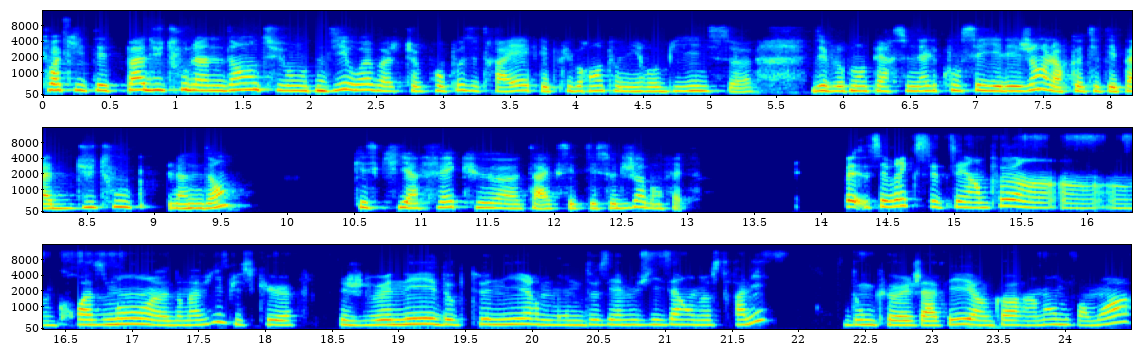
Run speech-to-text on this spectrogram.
Toi qui n'étais pas du tout là-dedans, tu on te dit ouais, bah, je te propose de travailler avec les plus grands, Tony Robbins, euh, développement personnel, conseiller les gens, alors que tu n'étais pas du tout là-dedans. Qu'est-ce qui a fait que euh, tu as accepté ce job en fait? C'est vrai que c'était un peu un, croisement euh, dans ma vie, puisque je venais d'obtenir mon deuxième visa en Australie. Donc, j'avais encore un an devant moi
